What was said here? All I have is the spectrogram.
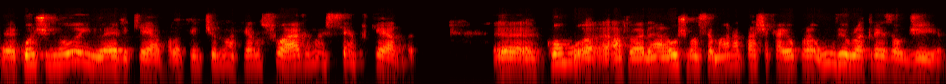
é, continua em leve queda. Ela tem tido uma queda suave, mas sempre queda. É, como na última semana a taxa caiu para 1,3 ao dia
